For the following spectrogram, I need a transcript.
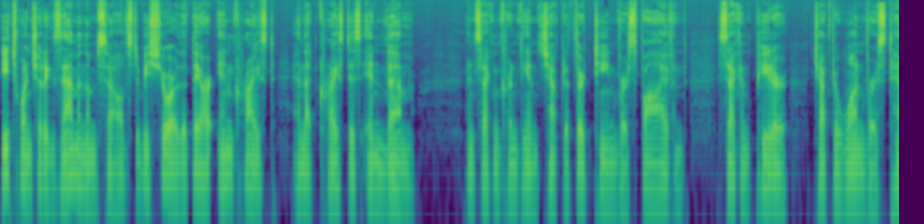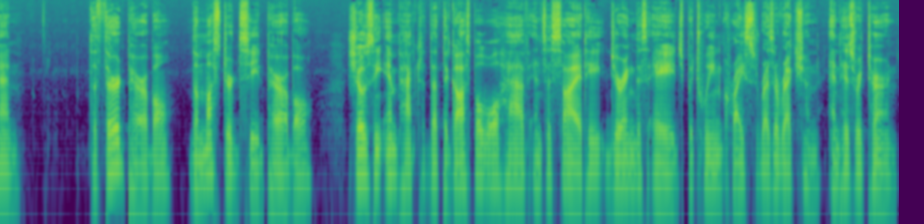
Each one should examine themselves to be sure that they are in Christ and that Christ is in them. In 2 Corinthians chapter 13 verse 5 and 2 Peter chapter 1 verse 10. The third parable the mustard seed parable shows the impact that the gospel will have in society during this age between Christ's resurrection and his return.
